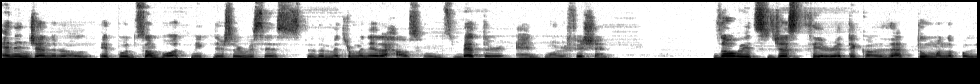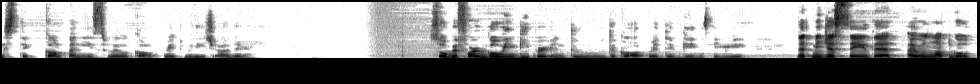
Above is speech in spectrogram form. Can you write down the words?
and in general, it would somewhat make their services to the Metro Manila households better and more efficient. Though it's just theoretical that two monopolistic companies will cooperate with each other. So before going deeper into the cooperative game theory, let me just say that I will not go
